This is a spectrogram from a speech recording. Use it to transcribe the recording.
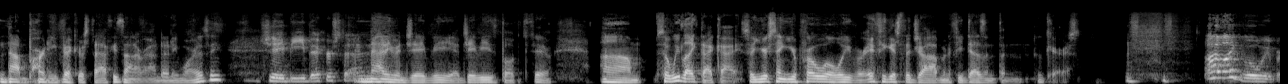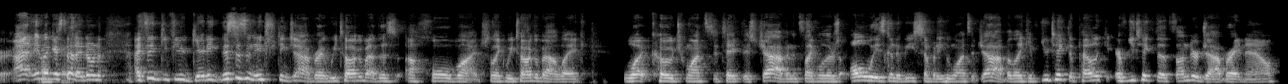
not Bernie Bickerstaff. He's not around anymore, is he? JB Bickerstaff. Not even JB. Yeah, JB's booked too. Um, so we like that guy. So you're saying you're pro Will Weaver if he gets the job, and if he doesn't, then who cares? I like Will Weaver. I, like okay. I said, I don't. I think if you're getting this is an interesting job, right? We talk about this a whole bunch. Like we talk about like what coach wants to take this job and it's like well there's always going to be somebody who wants a job but like if you take the pelican or if you take the thunder job right now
